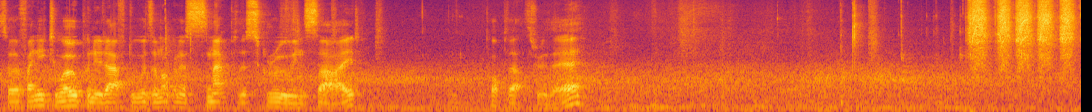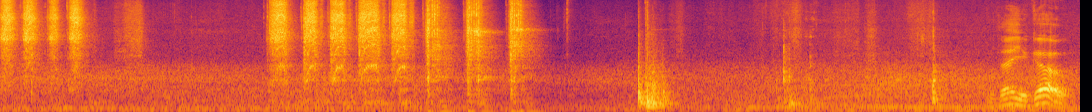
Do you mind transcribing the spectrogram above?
So if I need to open it afterwards I'm not going to snap the screw inside. Pop that through there. There you go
